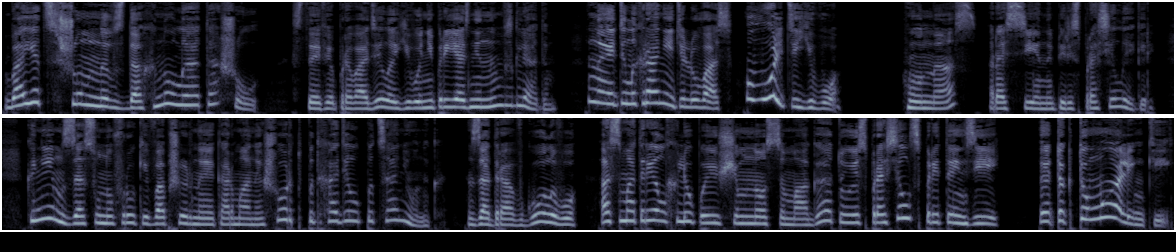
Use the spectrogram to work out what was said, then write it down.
Боец шумно вздохнул и отошел. Стефи проводила его неприязненным взглядом. «Но я телохранитель у вас. Увольте его!» «У нас?» — рассеянно переспросил Игорь. К ним, засунув руки в обширные карманы шорт, подходил пацаненок. Задрав голову, осмотрел хлюпающим носом Агату и спросил с претензией, «Это кто маленький?»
